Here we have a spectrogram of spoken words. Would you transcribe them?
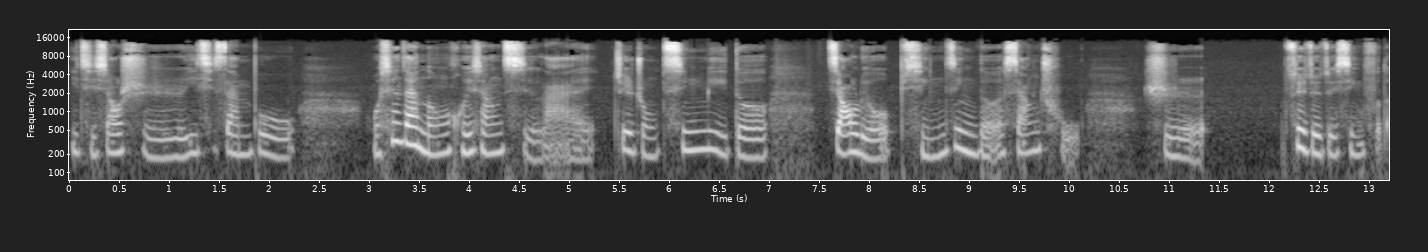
一起消食，一起散步。我现在能回想起来，这种亲密的。交流平静的相处，是最最最幸福的。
